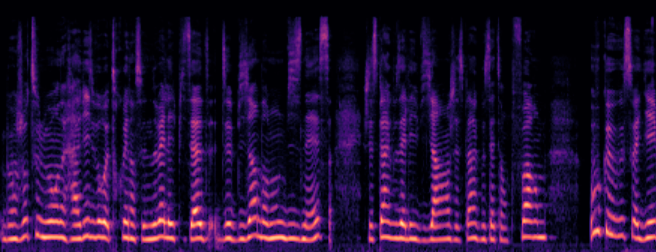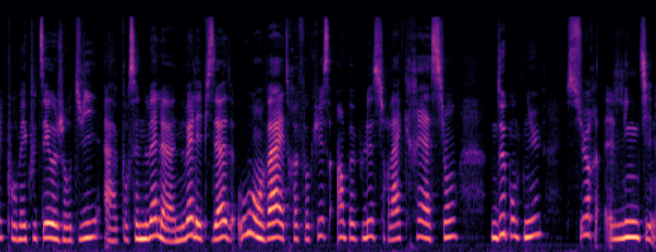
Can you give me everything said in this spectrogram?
Bonjour tout le monde, ravi de vous retrouver dans ce nouvel épisode de Bien dans mon business. J'espère que vous allez bien, j'espère que vous êtes en forme où que vous soyez pour m'écouter aujourd'hui euh, pour ce nouvel, euh, nouvel épisode où on va être focus un peu plus sur la création de contenu sur LinkedIn.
